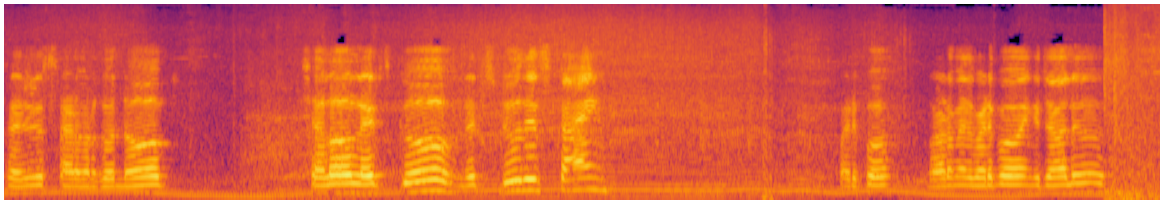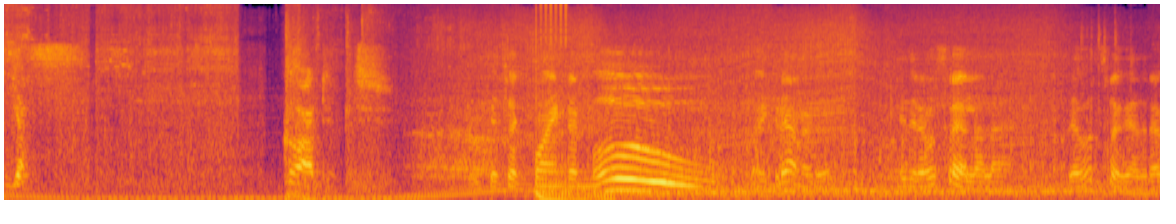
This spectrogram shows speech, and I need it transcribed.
ప్రెషర్ ఇస్తున్నాడు మనకు. నో చలో let's go let's do this time పడిపో. గోడ మీద పడిపో ఇంక చాలు. Yes got it okay checkpoint and move ఇక్కడే అన్నాడు ఇది రివర్స్లో వెళ్ళాలా? రివర్స్లో కదరా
